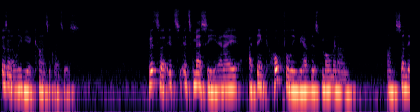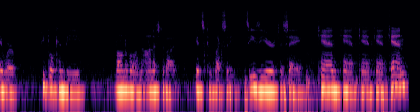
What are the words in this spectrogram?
doesn't alleviate consequences. But it's a, it's it's messy, and I I think hopefully we have this moment on on Sunday where people can be vulnerable and honest about its complexity. It's easier to say can, can't, can't, can't, can.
